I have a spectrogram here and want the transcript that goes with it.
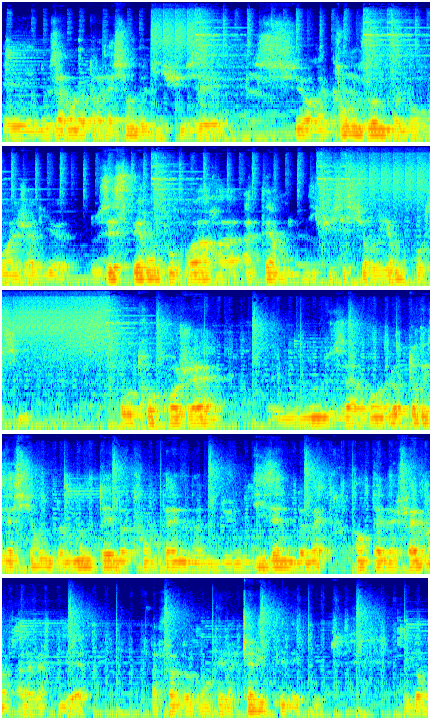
Et nous avons l'autorisation de diffuser sur la grande zone de Bourgoin-Jallieu. Nous espérons pouvoir euh, à terme diffuser sur Lyon aussi. Autre projet, nous avons l'autorisation de monter notre antenne d'une dizaine de mètres, antenne FM à la Verpillière, afin d'augmenter la qualité d'écoute. Et donc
